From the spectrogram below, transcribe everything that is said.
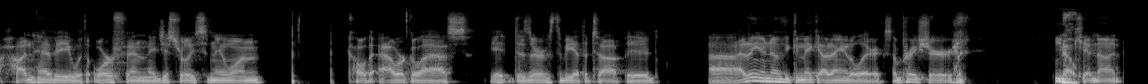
hot and heavy with Orphan. They just released a new one called Hourglass. It deserves to be at the top, dude. Uh, I don't even know if you can make out any of the lyrics. I'm pretty sure you No. cannot.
